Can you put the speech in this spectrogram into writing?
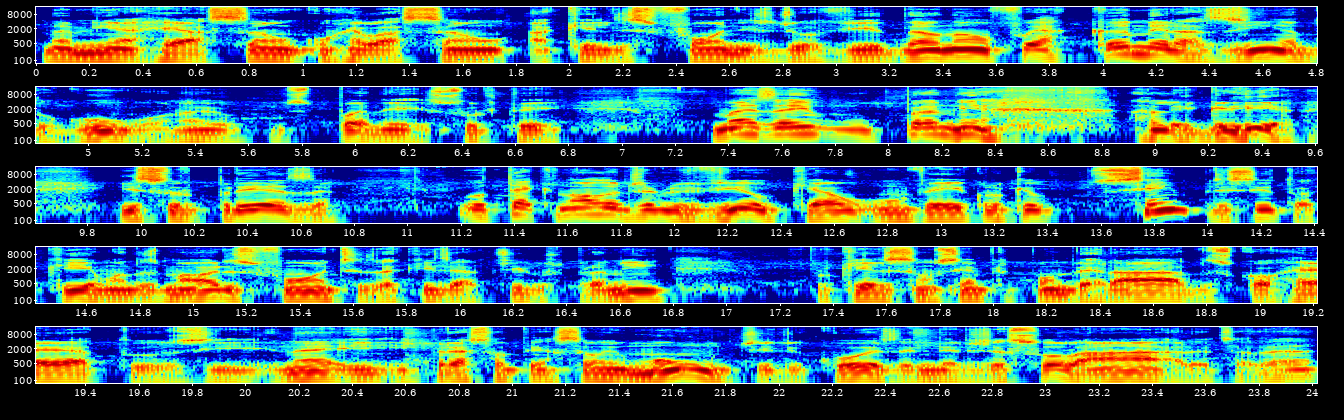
na minha reação com relação àqueles fones de ouvido. Não, não, foi a câmerazinha do Google, né? Eu espanei, surtei. Mas aí, para minha alegria e surpresa, o Technology Review, que é um veículo que eu sempre cito aqui, é uma das maiores fontes aqui de artigos para mim, porque eles são sempre ponderados, corretos e, né, e, e prestam atenção em um monte de coisa, energia solar, etc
